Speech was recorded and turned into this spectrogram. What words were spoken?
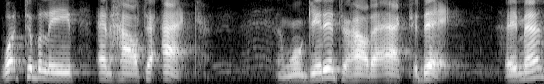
what to believe, and how to act. And we'll get into how to act today. Amen?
